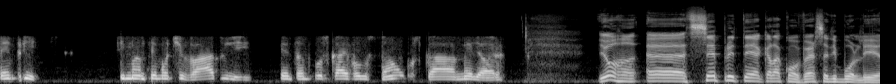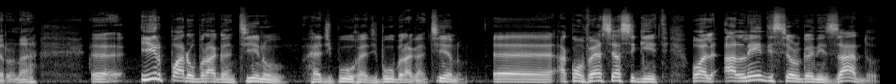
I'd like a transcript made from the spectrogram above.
sempre se manter motivado e tentando buscar evolução, buscar melhora. Johan, é, sempre tem aquela conversa de boleiro, né? É, ir para o Bragantino Red Bull, Red Bull Bragantino, é, a conversa é a seguinte: olha, além de ser organizado,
